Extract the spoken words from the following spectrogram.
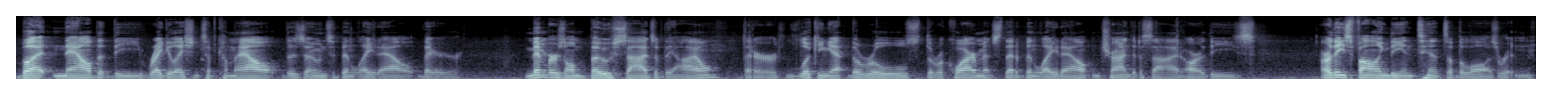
But now that the regulations have come out, the zones have been laid out, there are members on both sides of the aisle that are looking at the rules, the requirements that have been laid out, and trying to decide are these are these following the intents of the law as written?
